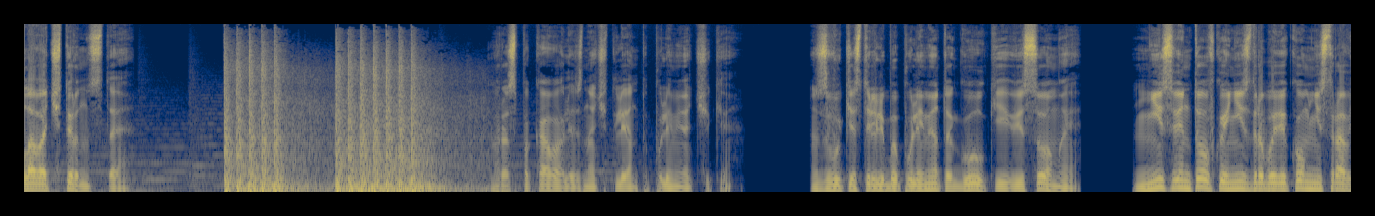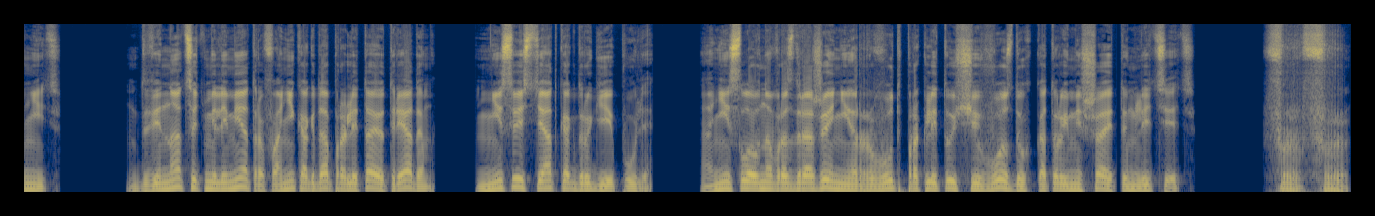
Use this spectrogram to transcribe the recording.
Глава 14. Распаковали, значит, ленту пулеметчики. Звуки стрельбы пулемета гулкие, весомые. Ни с винтовкой, ни с дробовиком не сравнить. 12 миллиметров они, когда пролетают рядом, не свистят, как другие пули. Они словно в раздражении рвут проклятущий воздух, который мешает им лететь. Фр-фр.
